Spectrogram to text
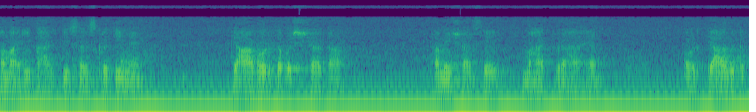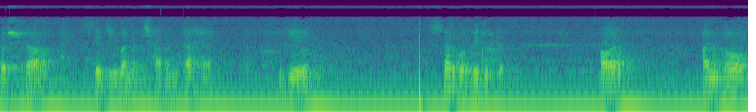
हमारी भारतीय संस्कृति में त्याग और तपस्या का हमेशा से महत्व रहा है और त्याग तपस्या से जीवन अच्छा बनता है, ये सर्वविदित और अनुभव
